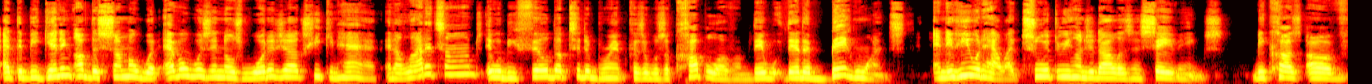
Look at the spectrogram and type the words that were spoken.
at the beginning of the summer, whatever was in those water jugs, he can have. And a lot of times it would be filled up to the brim because it was a couple of them. They, they're the big ones. And if he would have like two or three hundred dollars in savings because of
